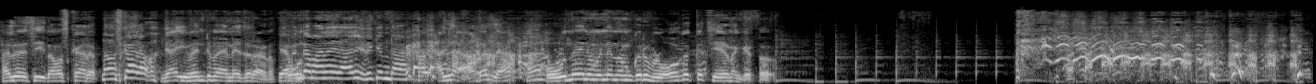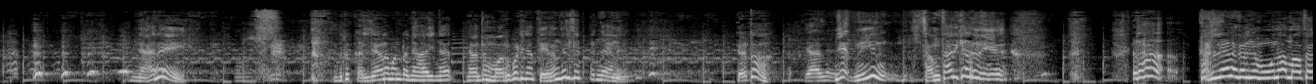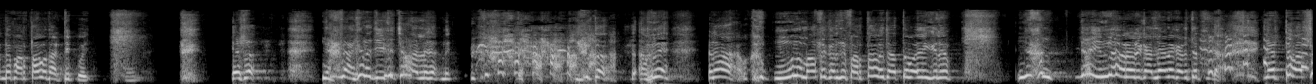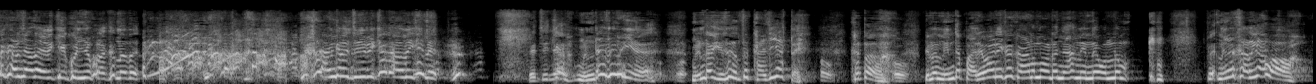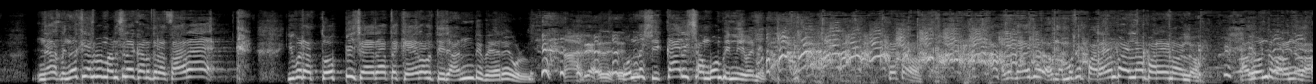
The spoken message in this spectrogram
Hello ചേച്ചി നമസ്കാരം. നമസ്കാരം. ഞാൻ ഇവന്റ് മാനേജറാണ് എവന്റെ മാനേജാലും എനിക്കെന്താ? അല്ല അതല്ല. പോകുന്നതിന് മുന്നേ നമുക്കൊരു വ്ളോഗൊക്കെ ചെയ്യണം കേട്ടോ. ഞാനേ ഇതൊരു കല്യാണം ഉണ്ടോ ഞാൻ ഞാൻ മറുപടി ഞാൻ തരുന്നില്ല ഇപ്പൊ ഞാൻ. കേട്ടോ? നീ സംസാരിക്കാതെ നീ എടാ കല്യാണം കഴിഞ്ഞ് മൂന്നാം മാസം എന്റെ ഭർത്താവ് തട്ടിപ്പോയി. കേട്ടോ ഞാൻ അങ്ങനെ ജീവിച്ചോളല്ല അവനെ എടാ മൂന്ന് മാസം കഴിഞ്ഞ് ഭർത്താവ് ചത്തുപോയെങ്കിലും ഞാൻ ഞാൻ ഇന്ന് വരെ ഒരു കല്യാണം കഴിച്ചിട്ടില്ല. എട്ട് വർഷം കഴിഞ്ഞാണ് എനിക്ക് കുഞ്ഞു പിറക്കുന്നത്. അങ്ങനെ ജീവിക്കാനാണെങ്കിൽ മിണ്ട ഇത് ഇത് കഴിയട്ടെ. കേട്ടോ? പിന്നെ നിന്റെ പരിപാടിയൊക്കെ കാണുന്നോണ്ട് ഞാൻ നിന്നെ ഒന്നും നിങ്ങൾക്കറിയാവോ? ഞാൻ നിങ്ങൾക്ക് ചിലപ്പോൾ മനസ്സിലാക്കി കാണത്തില്ല. സാറേ ഇവിടെ തൊപ്പി ചേരാത്ത കേരളത്തിൽ രണ്ട് പേരേ ഉള്ളൂ. ഒന്ന് ശിക്കാരി ശമ്പും പിന്നെ ഇവന്. കേട്ടോ? അല്ല നമുക്ക് പറയുമ്പോ എല്ലാം പറയണമല്ലോ. അതുകൊണ്ട് പറഞ്ഞതാ.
